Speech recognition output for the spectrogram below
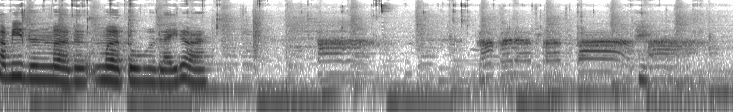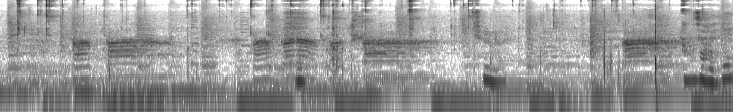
Sao bi mở được mở tù lấy được à Trời ơi. Ăn giỏi thế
